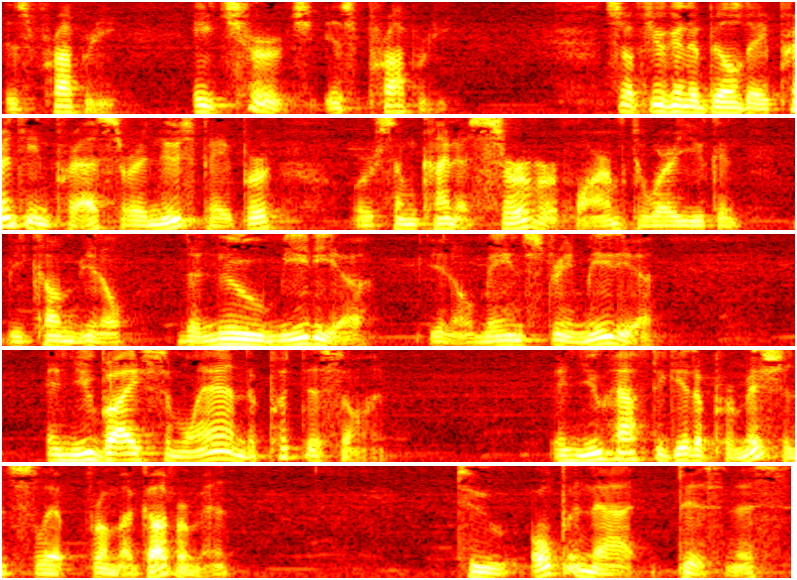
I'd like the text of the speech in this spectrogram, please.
is property. A church is property. So if you're going to build a printing press or a newspaper or some kind of server farm to where you can become, you know, the new media, you know, mainstream media, and you buy some land to put this on, and you have to get a permission slip from a government to open that business,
